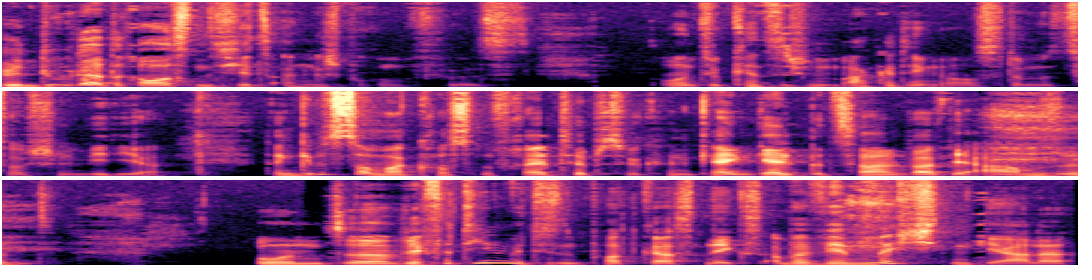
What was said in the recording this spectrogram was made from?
wenn du da draußen dich jetzt angesprochen fühlst und du kennst dich mit Marketing aus oder mit Social Media, dann gibt es doch mal kostenfreie Tipps. Wir können kein Geld bezahlen, weil wir arm sind. Und äh, wir verdienen mit diesem Podcast nichts, aber wir möchten gerne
